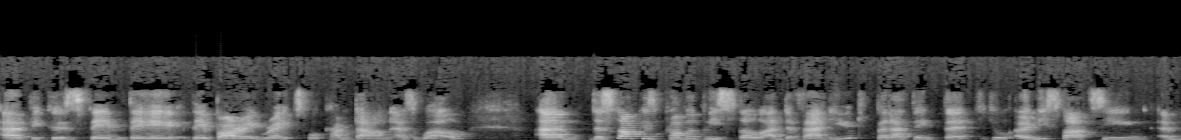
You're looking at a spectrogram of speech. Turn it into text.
uh, because then their, their borrowing rates will come down as well. Um, the stock is probably still undervalued, but I think that you'll only start seeing a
